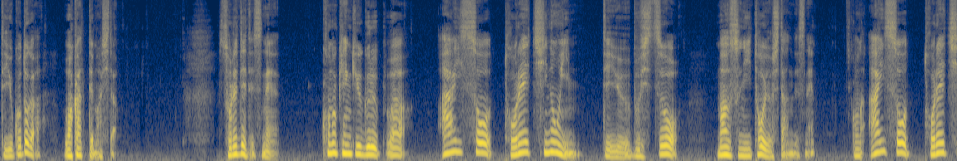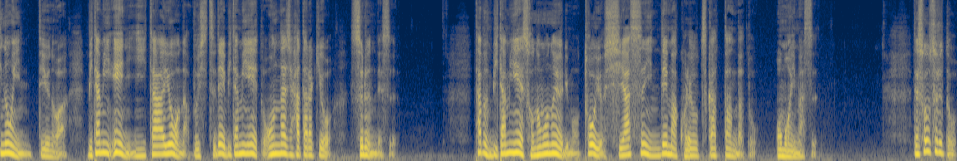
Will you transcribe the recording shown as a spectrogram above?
ていうことが分かってました。それでですね、この研究グループはアイソトレチノインっていう物質をマウスに投与したんですね。このアイソトレチノインっていうのはビタミン A に似たような物質でビタミン A と同じ働きをするんです。多分ビタミン A そのものよりも投与しやすいんで、まあこれを使ったんだと思います。で、そうすると、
